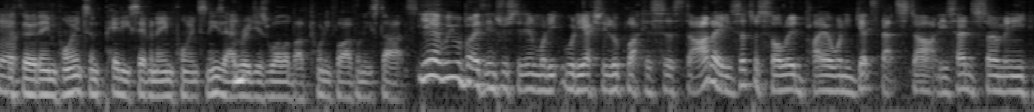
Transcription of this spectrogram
Yeah. for 13 points, and Petti 17 points, and his average is well above 25 when he starts. Yeah, we were both interested in what he what he actually looked like as a starter. He's such a solid player when he gets that start. He's had so many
